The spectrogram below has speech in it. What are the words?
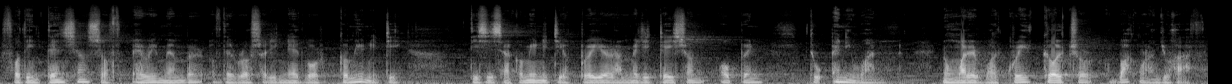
for the intentions of every member of the Rosary Network community. This is a community of prayer and meditation open to anyone, no matter what creed, culture, or background you have.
